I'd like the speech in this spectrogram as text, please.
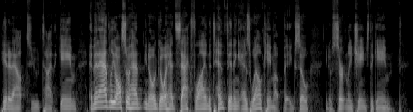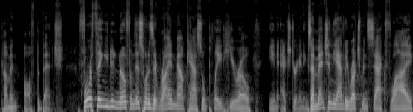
hit it out to tie the game. And then Adley also had, you know, a go ahead sac fly in the 10th inning as well, came up big. So, you know, certainly changed the game coming off the bench. Fourth thing you need to know from this one is that Ryan Mountcastle played hero in extra innings. I mentioned the Adley Rutschman sac fly,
